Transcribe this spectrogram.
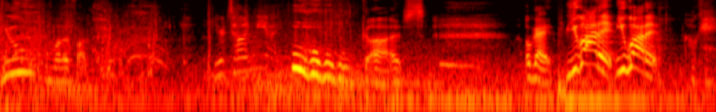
You motherfucker. You're telling me I- Oh gosh. Okay, you got it, you got it. Okay.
